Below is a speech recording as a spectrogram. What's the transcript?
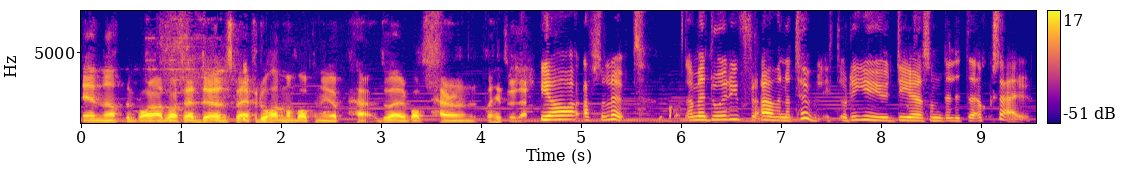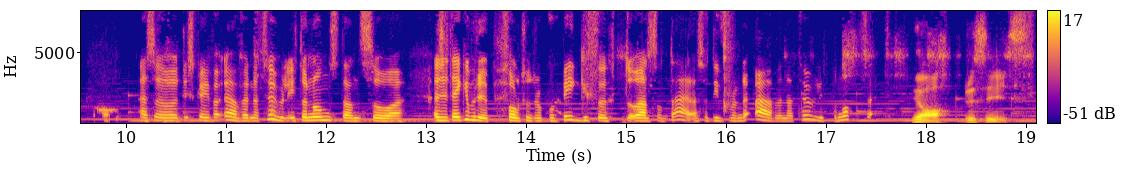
än att det bara hade varit så här dödens berg, för då hade man bara kunnat göra par, då är det bara paran, vad heter det där? Ja, absolut. Ja, men då är det ju övernaturligt och det är ju det som det lite också är. Alltså det ska ju vara övernaturligt och någonstans så, alltså jag tänker på typ folk som tror på Bigfoot och allt sånt där, alltså det är fortfarande övernaturligt på något sätt. Ja, precis.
